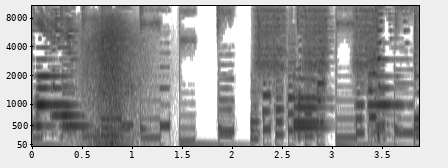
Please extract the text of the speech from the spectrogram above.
Thank you.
